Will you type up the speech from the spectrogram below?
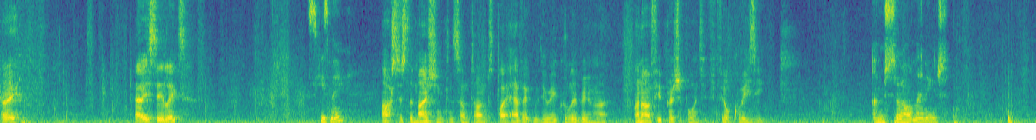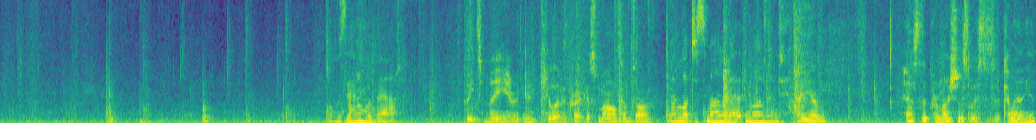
Hey. How are your sea? Excuse me? Oh, it's just the motion can sometimes play havoc with your equilibrium. I, I know a few pressure points if you feel queasy. I'm sure I'll manage. What was that all about? Beats me. You reckon I'd kill her to crack a smile sometime? Not a lot to smile about at the moment. Hey, um, how's the promotions list? Has it come out yet?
